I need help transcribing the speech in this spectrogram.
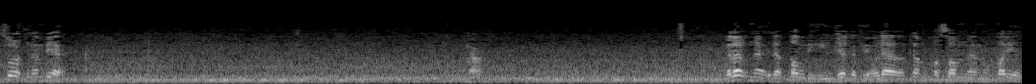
سورة الأنبياء. نعم. بلغنا إلى قوله جل في علاه وكم قصمنا من قرية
